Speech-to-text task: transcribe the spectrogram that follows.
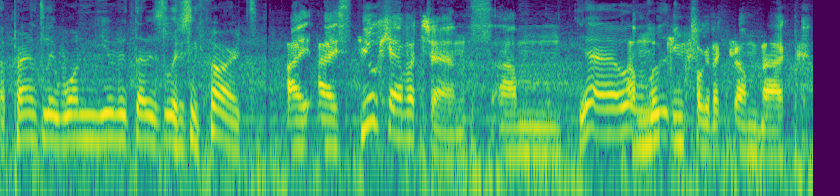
apparently one unit that is losing heart. I, I still have a chance. I'm Yeah, well, I'm looking for the comeback.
